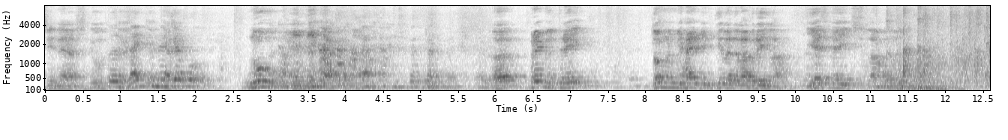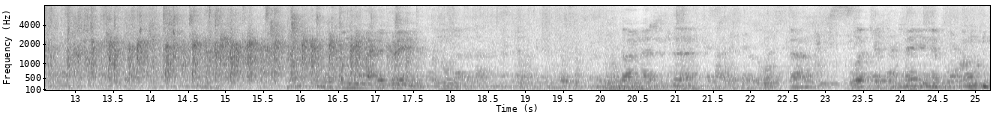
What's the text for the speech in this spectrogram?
Cine a știut? că- Dai că merge care- acolo. Nu, invit acolo. Uh, Premiul 3, domnul Mihai Vintilă de la Brăila. Este aici, la Vă pun mâna pe premiu. Nu. Doamne ajută. Ca orice femeie ne pupăm.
